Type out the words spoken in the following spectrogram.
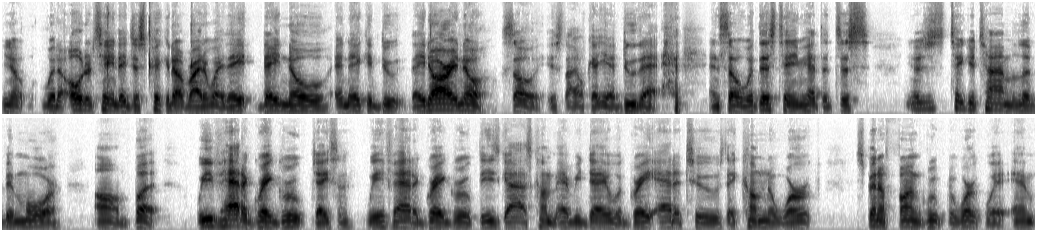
you know with an older team they just pick it up right away. They they know and they can do they already know. So it's like okay yeah do that. And so with this team you have to just you know just take your time a little bit more. Um but we've had a great group jason. We've had a great group. These guys come every day with great attitudes. They come to work. It's been a fun group to work with. And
